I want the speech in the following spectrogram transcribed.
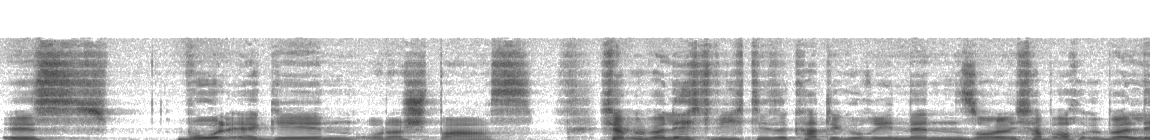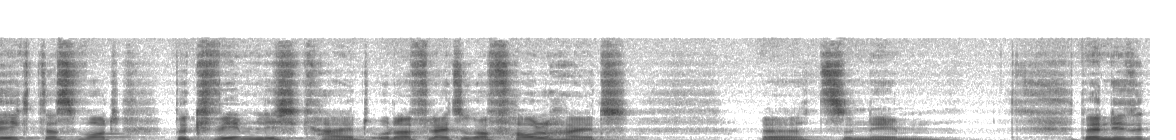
ist Wohlergehen oder Spaß. Ich habe überlegt, wie ich diese Kategorie nennen soll. Ich habe auch überlegt, das Wort Bequemlichkeit oder vielleicht sogar Faulheit äh, zu nehmen. Denn diese,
